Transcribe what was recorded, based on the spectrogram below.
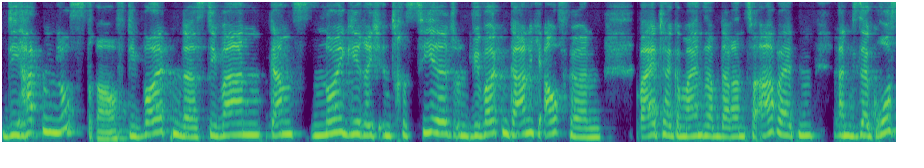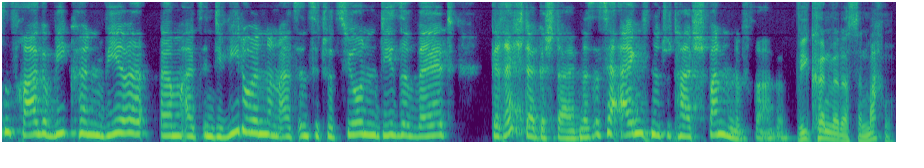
die hatten Lust drauf, die wollten das, die waren ganz neugierig, interessiert und wir wollten gar nicht aufhören, weiter gemeinsam daran zu arbeiten, an dieser großen Frage, wie können wir ähm, als Individuen und als Institutionen diese Welt gerechter gestalten? Das ist ja eigentlich eine total spannende Frage. Wie können wir das denn machen?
